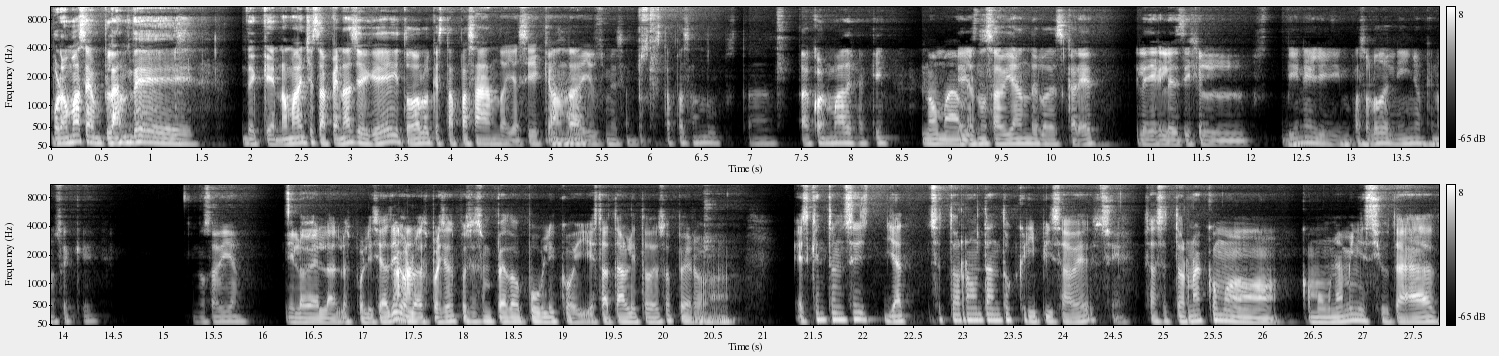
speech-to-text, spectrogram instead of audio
bromas en plan de, de que no manches, apenas llegué y todo lo que está pasando y así, ¿qué onda? Ellos me decían, pues, ¿qué está pasando? Pues, está, está con madre aquí. No mames. Ellos no sabían de lo de Scaret. Y le- les dije, el- pues, vine y me pasó lo del niño, que no sé qué. No sabían. Y lo de la- los policías, digo, Ajá. lo de los policías pues es un pedo público y estatal y todo eso, pero es que entonces ya se torna un tanto creepy, ¿sabes? Sí. O sea, se torna como, como una mini ciudad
